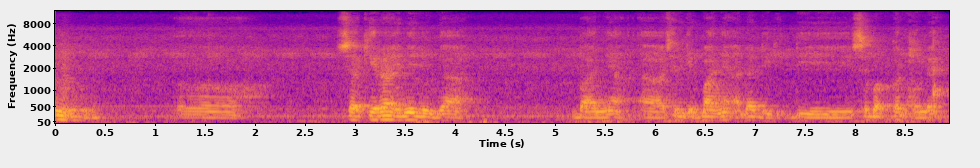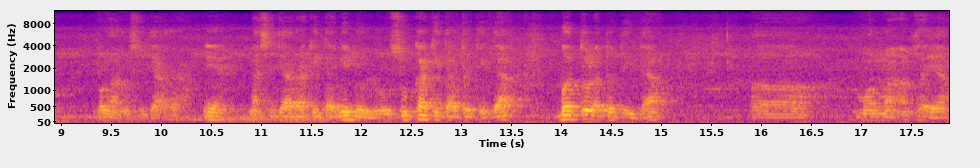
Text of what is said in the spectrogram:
Hmm. Eh, saya kira ini juga banyak eh, sedikit banyak ada di, disebabkan oleh pengaruh sejarah. Iya. Nah sejarah kita ini dulu suka kita atau tidak, betul atau tidak, eh, mohon maaf saya,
